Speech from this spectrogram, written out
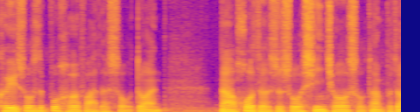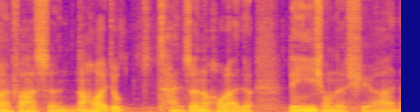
可以说是不合法的手段，那或者是说刑求的手段不断发生，那后来就产生了后来的林英雄的血案，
